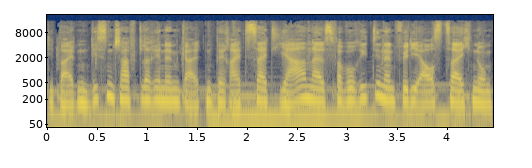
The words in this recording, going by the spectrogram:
Die beiden Wissenschaftlerinnen galten bereits seit Jahren als Favoritinnen für die Auszeichnung.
